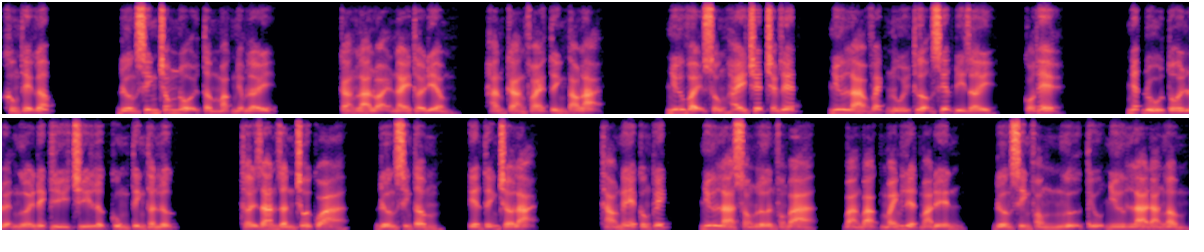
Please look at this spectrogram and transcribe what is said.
Không thể gấp. Đường sinh trong nội tâm mặc niệm lấy. Càng là loại này thời điểm, hắn càng phải tỉnh táo lại. Như vậy sống hay chết chém giết, như là vách núi thượng siếc đi dây, có thể. Nhất đủ tôi luyện người đích ý chí lực cùng tinh thần lực. Thời gian dần trôi qua, đường sinh tâm, yên tĩnh trở lại. Thảo nê công kích, như là sóng lớn phong ba, bàng bạc mãnh liệt mà đến, đường sinh phòng ngự tiểu như là đáng ngầm,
